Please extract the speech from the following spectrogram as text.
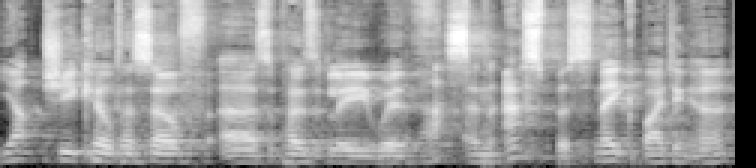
Yep. She killed herself uh, supposedly with An asp. an asp, a snake biting her.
